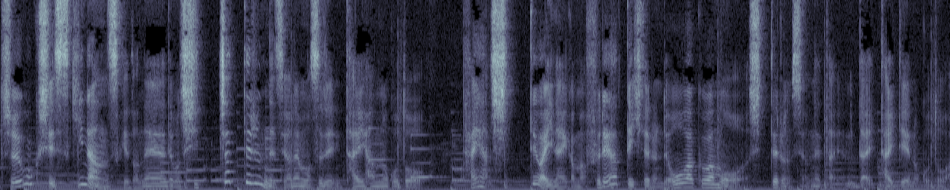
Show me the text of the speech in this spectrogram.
ー、中国史好きなんですけどねでも知っちゃってるんですよねもうすでに大半のことを大半知ってはいないか、まあ、触れ合ってきてるんで大枠はもう知ってるんですよね大大抵のことは。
